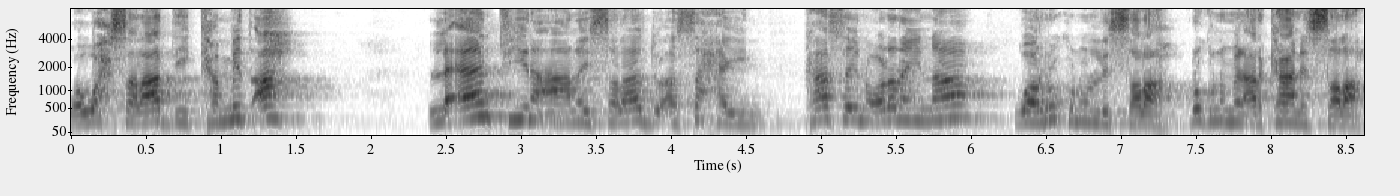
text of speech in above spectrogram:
Waa wax salaaddii ka mid ah. La'aantiina aanay salaadu asaxayn kaasaynu odhanaynaa waa ruknu lisalaa ruknu min arkaani salaa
